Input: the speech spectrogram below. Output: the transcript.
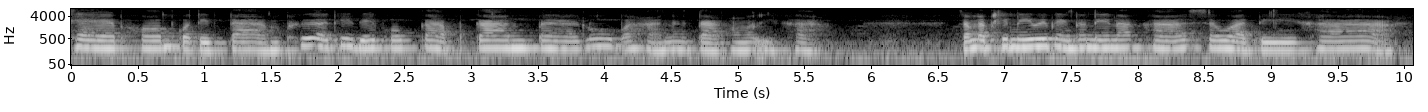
แชร์พร้อมกดติดตามเพื่อที่ได้พบกับการแปรรูปอาหารต่างๆของเราอีกค่ะสำหรับคลิปนี้ไว้เพียงเท่านี้นะคะ สวัสดีค่ะ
